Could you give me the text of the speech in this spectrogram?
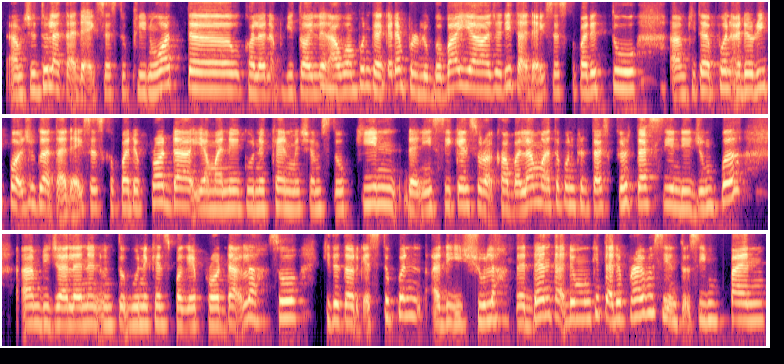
Uh, macam itulah tak ada access to clean water. Kalau nak pergi toilet hmm. awam pun kadang-kadang perlu berbayar. Jadi tak ada access kepada tu. Um, kita pun ada report juga tak ada access kepada produk yang mana gunakan macam stokin dan isikan surat khabar lama ataupun kertas-kertas yang dijumpa um, di jalanan untuk gunakan sebagai produk lah. So kita tahu dekat situ pun ada isu lah. Dan tak ada mungkin tak ada privacy untuk simpan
